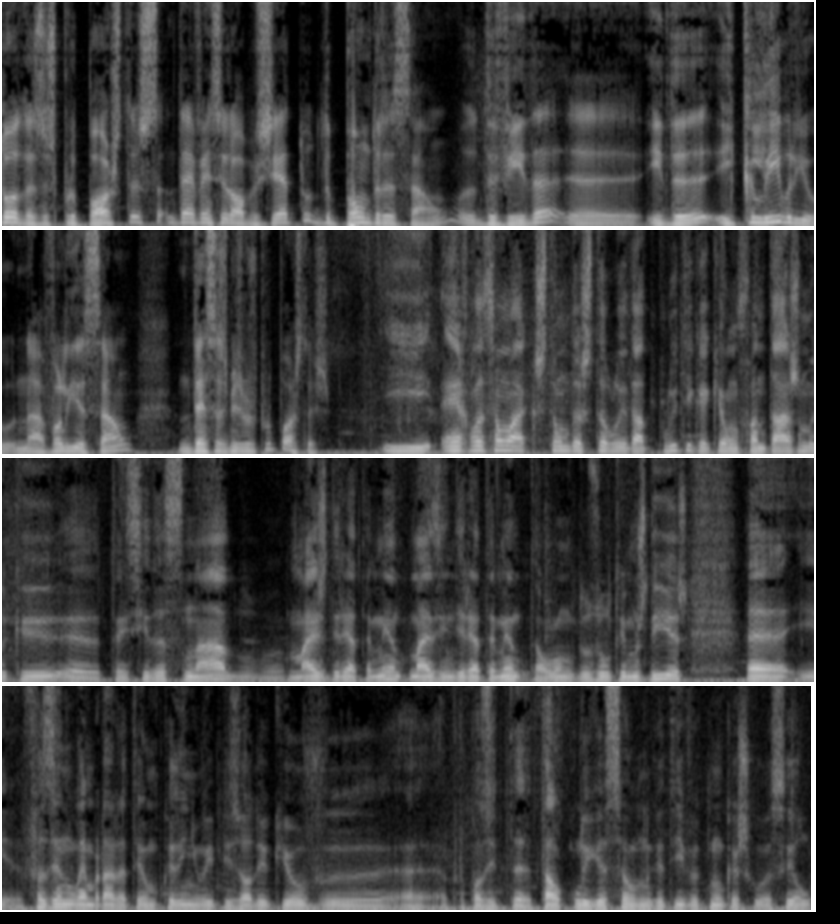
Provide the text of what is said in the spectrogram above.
todas as propostas devem ser objeto de ponderação de vida eh, e de equilíbrio na avaliação dessas mesmas propostas. E em relação à questão da estabilidade política, que é um fantasma que eh, tem sido acenado mais diretamente, mais indiretamente ao longo dos últimos dias, eh, fazendo lembrar até um bocadinho o episódio que houve eh, a propósito da tal coligação negativa que nunca chegou a sê-lo,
